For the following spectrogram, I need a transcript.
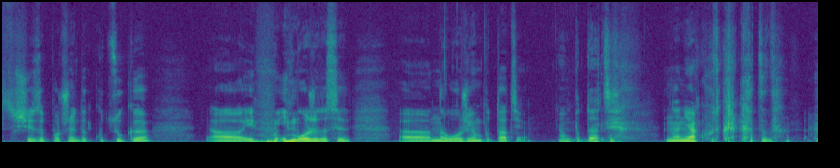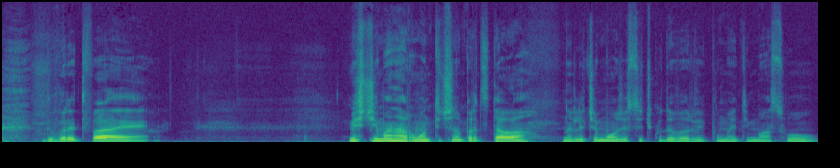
ще започне да куцука а, и, и може да се а, наложи ампутация Ампутация. на някой от краката. Да. Добре, това е... Мисля, че има една романтична представа, нали, че може всичко да върви по мет и масло.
